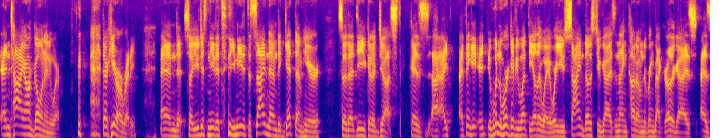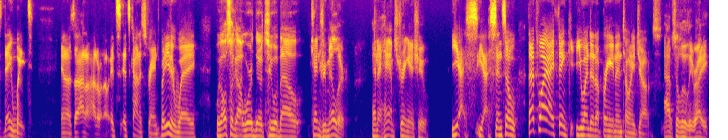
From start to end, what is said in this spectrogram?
and Ty aren't going anywhere. They're here already. And so you just needed to, you needed to sign them to get them here so that you could adjust. Because I, I think it, it wouldn't work if you went the other way, where you signed those two guys and then cut them to bring back your other guys as they wait. You know, so I don't I don't know. It's it's kind of strange, but either way. We also got word though too about Kendre Miller and a hamstring issue. Yes, yes, and so that's why I think you ended up bringing in Tony Jones. Absolutely right.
